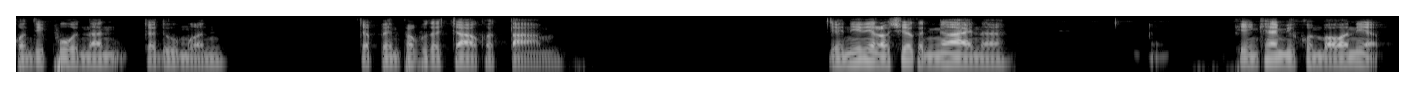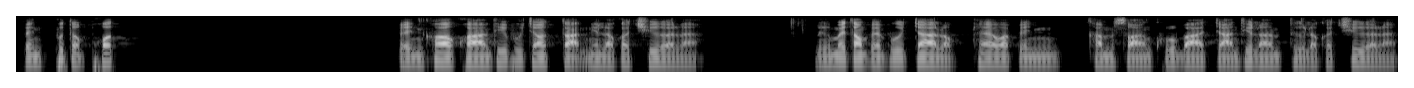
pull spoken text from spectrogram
คนที่พูดนั้นจะดูเหมือน จะเป็นพระพุทธเจ้าก็ตาม เดี๋ยวนี้เนี่ยเราเชื่อกันง่ายนะ เพียงแค่มีคนบอกว่าเนี่ยเป็นพุทธพจน์ เป็นข้อความที่ผู้เจ้าตรัสนี่เราก็เชื่อแล้วหรือไม่ต้องเป็นผู้เจ้าหรอกแค่ว่าเป็นคำสอนครูบาอาจารย์ที่เราถือเราก็เชื่อแล้ว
